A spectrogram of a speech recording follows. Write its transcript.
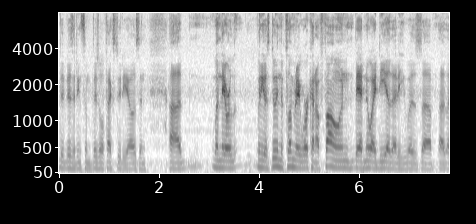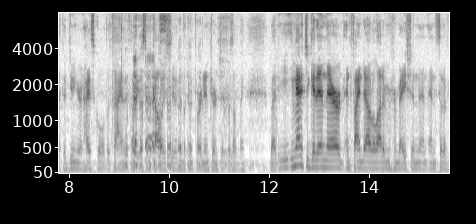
visiting some visual effects studios. And uh, when they were when he was doing the preliminary work on a phone, they had no idea that he was uh, uh, like a junior in high school at the time. They thought he was some college student looking for an internship or something. But he, he, managed to get in there and find out a lot of information and, and, sort of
